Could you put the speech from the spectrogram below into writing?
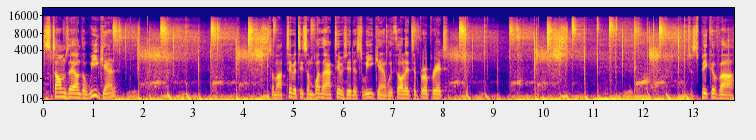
storms there on the weekend. Some activity, some weather activity this weekend. We thought it's appropriate to speak of uh,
